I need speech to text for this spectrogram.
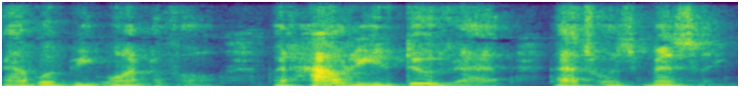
That would be wonderful. But how do you do that? That's what's missing.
